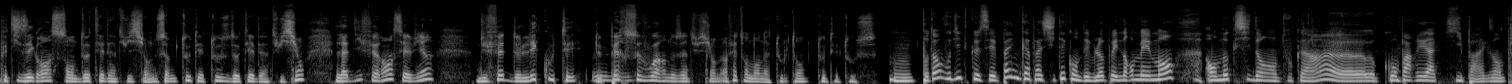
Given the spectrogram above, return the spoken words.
petits et grands, sont dotés d'intuition. Nous sommes toutes et tous dotés d'intuition. La différence, elle vient du fait de l'écouter, de Mhm. percevoir nos intuitions. Mais en fait, on en a tout le temps, toutes et tous. Mm. Pourtant, vous dites que c'est pas une capacité qu'on développe énormément en Occident, en tout cas. hein, euh, comparé à qui, par exemple?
